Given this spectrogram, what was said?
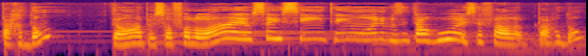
pardon? Então a pessoa falou: Ah, eu sei sim, tem um ônibus em tal rua. Aí você fala: Pardon?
